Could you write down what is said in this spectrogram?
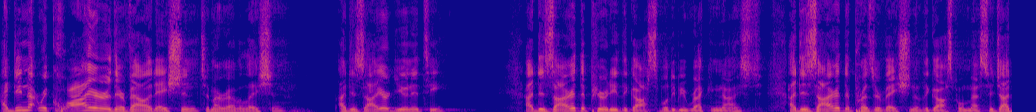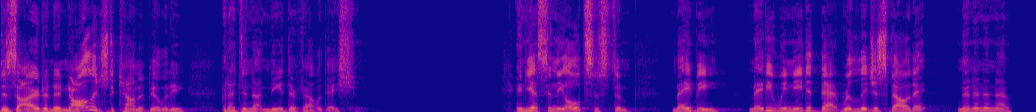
I did not require their validation to my revelation. I desired unity. I desired the purity of the gospel to be recognized. I desired the preservation of the gospel message. I desired an acknowledged accountability, but I did not need their validation. And yes, in the old system, maybe, maybe we needed that religious validation. No, no, no, no.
